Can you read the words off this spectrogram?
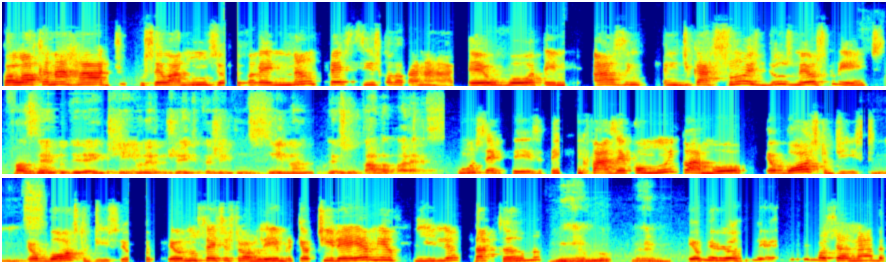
coloca na rádio o seu anúncio. Eu falei, não preciso colocar na rádio. Eu vou atender as indicações dos meus clientes. Fazendo direitinho, né, do jeito que a gente ensina, o resultado aparece. Com certeza. Tem que fazer com muito amor. Eu gosto disso. Isso. Eu gosto disso. Eu, eu não sei se o senhor lembra que eu tirei a minha filha da cama. Lembro, lembro. Eu me fico emocionada,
